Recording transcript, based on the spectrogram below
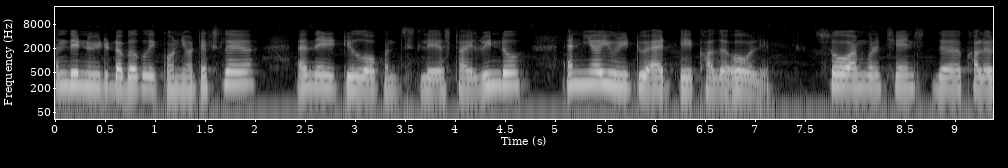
and then you need to double click on your text layer and then it will open this layer style window and here you need to add a color overlay. So I'm going to change the color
